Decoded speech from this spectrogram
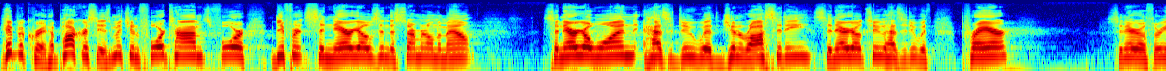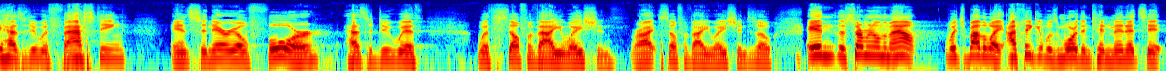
hypocrite, hypocrisy, is mentioned four times, four different scenarios in the Sermon on the Mount. Scenario one has to do with generosity. Scenario two has to do with prayer. Scenario three has to do with fasting. And scenario four has to do with, with self evaluation, right? Self evaluation. So in the Sermon on the Mount, which, by the way, I think it was more than 10 minutes. It,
